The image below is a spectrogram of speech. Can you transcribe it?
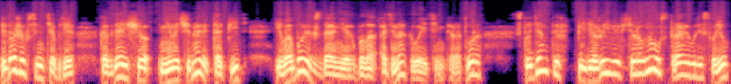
И даже в сентябре, когда еще не начинали топить, и в обоих зданиях была одинаковая температура, студенты в перерыве все равно устраивали свою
